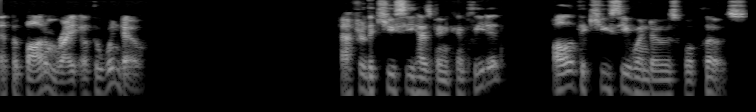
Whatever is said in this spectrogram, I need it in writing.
at the bottom right of the window. After the QC has been completed, all of the QC windows will close.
